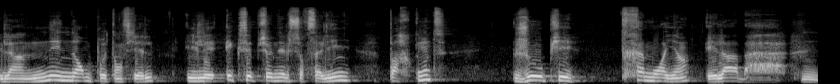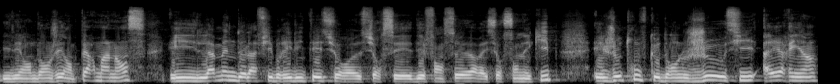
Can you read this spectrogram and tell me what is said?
il a un énorme potentiel il est exceptionnel sur sa ligne. Par contre, jeu au pied très moyen. Et là, bah, hmm. il est en danger en permanence. Et il amène de la fibrilité sur, euh, sur ses défenseurs et sur son équipe. Et je trouve que dans le jeu aussi aérien,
